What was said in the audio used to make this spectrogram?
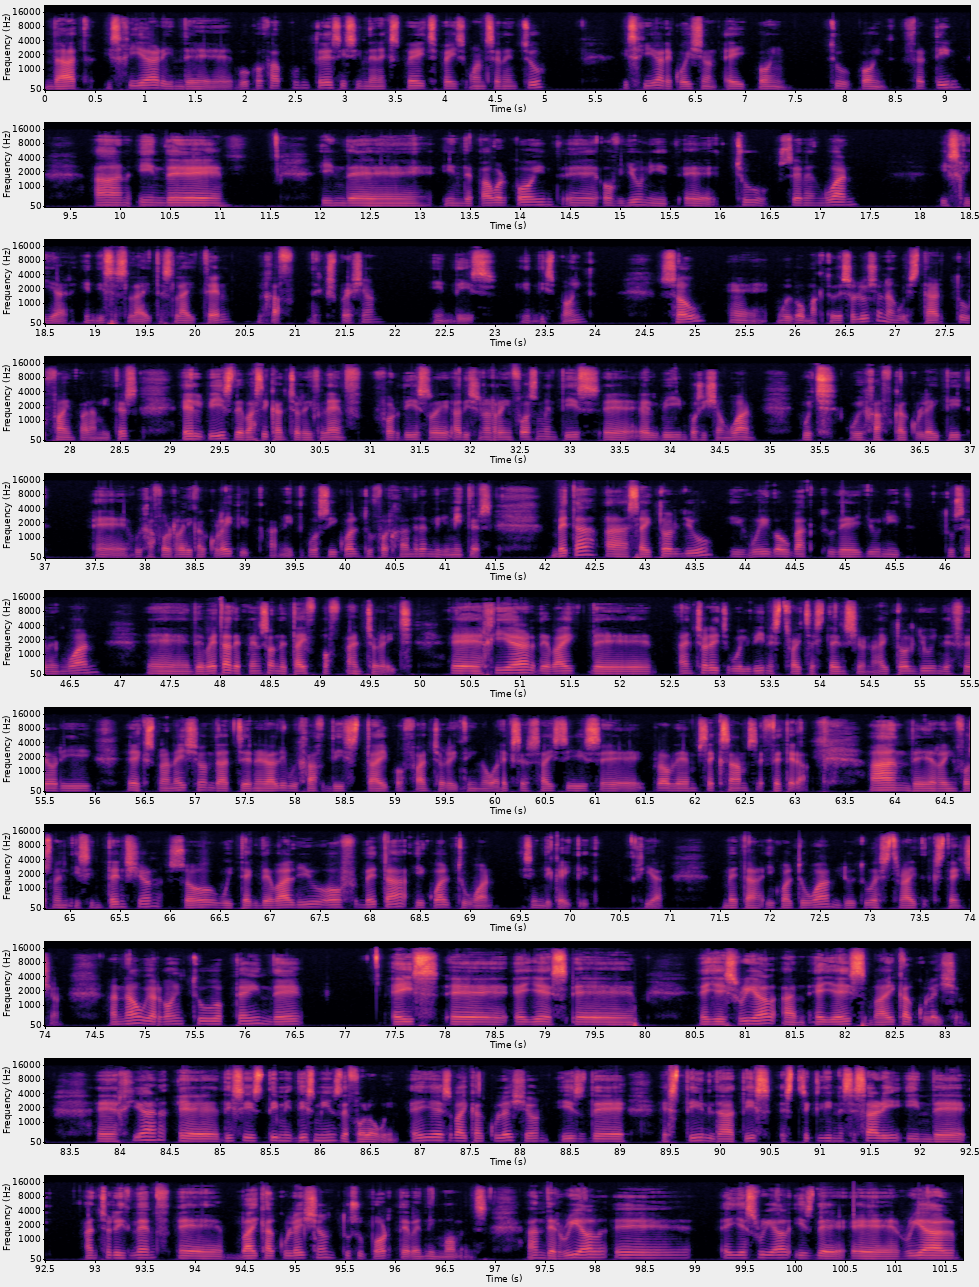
that is here in the book of Apuntes, is in the next page, page 172, is here, equation 8.2.13 and in the in the in the PowerPoint uh, of unit uh, 271 is here in this slide slide 10 we have the expression in this in this point. So uh, we go back to the solution and we start to find parameters LB is the basic anchorage length for this re additional reinforcement is uh, LB in position 1 which we have calculated uh, we have already calculated and it was equal to 400 millimeters. Beta, as I told you, if we go back to the unit 271, uh, the beta depends on the type of anchorage. Here the the anchorage will be in stretch extension. I told you in the theory explanation that generally we have this type of anchorage in our exercises, uh, problems, exams, etc and the reinforcement is in tension so we take the value of beta equal to 1 is indicated here. Beta equal to 1 due to a stride extension. And now we are going to obtain the ACE, uh, AS, uh, AS real and AS by calculation uh, here uh, this is this means the following AS by calculation is the steel that is strictly necessary in the anchorage length uh, by calculation to support the bending moments. And the real uh, AS real is the uh, real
